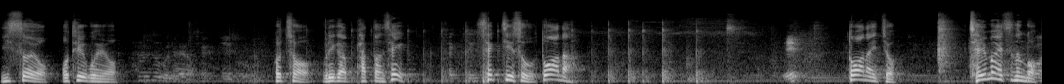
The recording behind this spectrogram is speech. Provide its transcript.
있어요. 어떻게 구해요? 함수 그래요. 색지수. 그렇죠. 우리가 봤던 색, 색지. 색지수 또 하나. 예? 또 하나 있죠. 제일 많이 쓰는 거.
